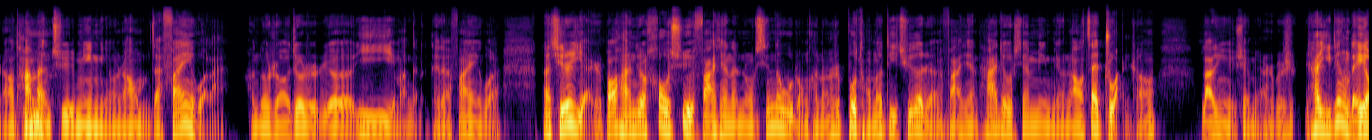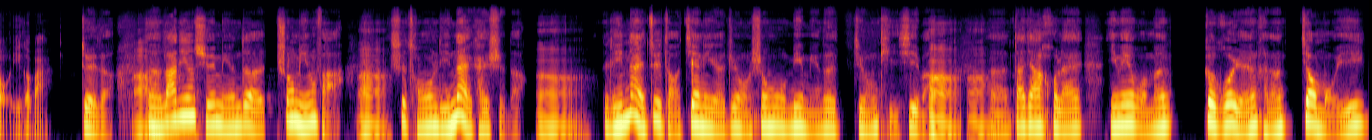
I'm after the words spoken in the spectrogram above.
然后他们去命名，然后我们再翻译过来。很多时候就是有意义嘛，给给它翻译过来。那其实也是包含就是后续发现的这种新的物种，可能是不同的地区的人发现，他就先命名，然后再转成拉丁语学名，是不是？他一定得有一个吧？对的。啊，嗯、拉丁学名的双名法嗯是从林奈开始的。嗯林奈最早建立了这种生物命名的这种体系吧。嗯嗯嗯、大家后来因为我们各国人可能叫某一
